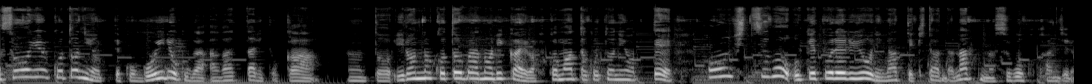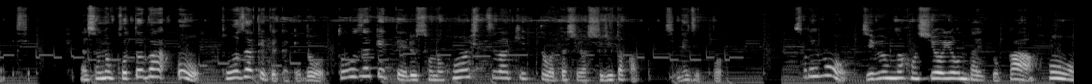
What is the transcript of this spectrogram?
そういうことによってこう語彙力が上がったりとか、うんと、いろんな言葉の理解が深まったことによって、本質を受け取れるようになってきたんだなっていうのはすごく感じるんですよ。その言葉を遠ざけてたけど、遠ざけてるその本質はきっと私は知りたかったんですね、ずっと。それを自分が星を読んだりとか、本を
